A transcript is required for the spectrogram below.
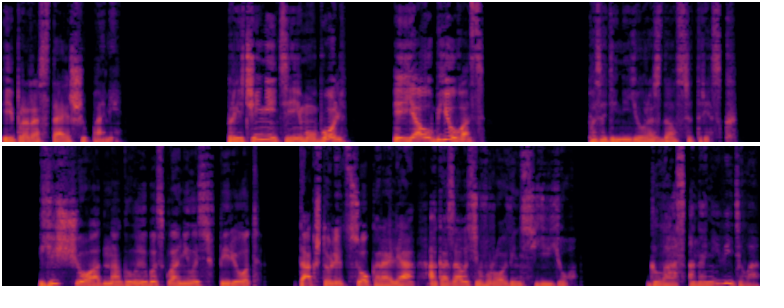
и прорастая шипами. «Причините ему боль, и я убью вас!» Позади нее раздался треск. Еще одна глыба склонилась вперед, так что лицо короля оказалось вровень с ее. Глаз она не видела.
